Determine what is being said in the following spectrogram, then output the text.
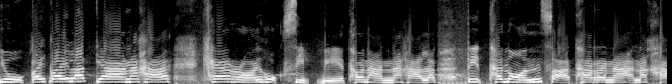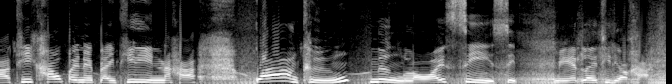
อยู่ใกล้ๆลาดยางนะคะ แค่ 160 เมตรเท่านั้นนะคะ แล้วติดถนนสาธารณะนะคะที่เข้าไปในแปลงที่ดินนะคะ กว้างถึง 140 เมตรเลยทีเดียวค่ะ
